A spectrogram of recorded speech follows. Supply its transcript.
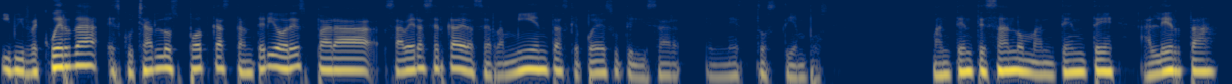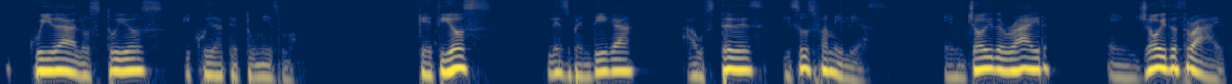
y recuerda escuchar los podcasts anteriores para saber acerca de las herramientas que puedes utilizar en estos tiempos. Mantente sano, mantente alerta, Cuida a los tuyos y cuídate tú mismo. Que Dios les bendiga a ustedes y sus familias. Enjoy the ride, enjoy the thrive.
